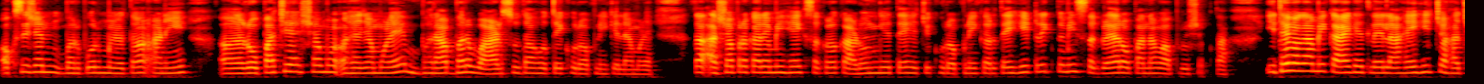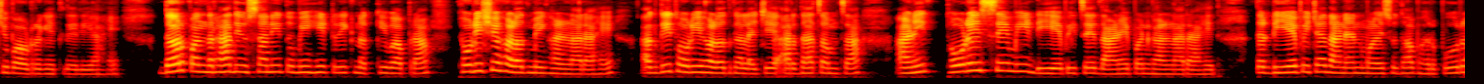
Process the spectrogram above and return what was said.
ऑक्सिजन भरपूर मिळतं आणि रोपाची अशा मु ह्याच्यामुळे भराभर वाढसुद्धा होते खुरपणी केल्यामुळे. तर अशा प्रकारे मी हे सगळं काढून घेते ह्याची खुरपणी करते. ही ट्रिक तुम्ही सगळ्या रोपांना वापरू शकता. इथे बघा मी काय घेतलेलं आहे. ही चहाची पावडर घेतलेली आहे. दर पंधरा दिवसांनी तुम्ही ही ट्रिक नक्की वापरा. थोडीशी हळद मी घालणार आहे. अगदी थोडी हळद घालायची अर्धा चमचा आणि थोडेसे मी डी ए पीचे दाणे पण घालणार आहेत. तर डी ए पीच्या दाण्यांमुळे सुद्धा भरपूर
